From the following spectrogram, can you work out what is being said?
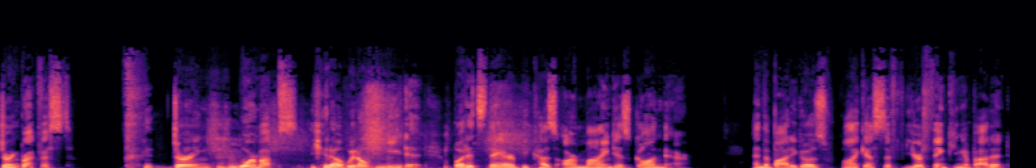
during breakfast, during warm ups. You know, we don't need it, but it's there because our mind has gone there. And the body goes, well, I guess if you're thinking about it,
